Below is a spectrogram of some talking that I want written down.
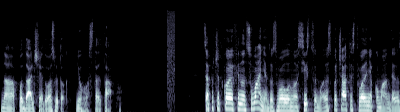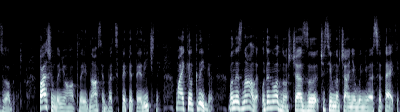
на подальший розвиток його стартапу. Це початкове фінансування дозволено Сістому розпочати створення команди розробників. Першим до нього приєднався 25-річний Майкл Крігер. Вони знали один одного ще з часів навчання в університеті,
